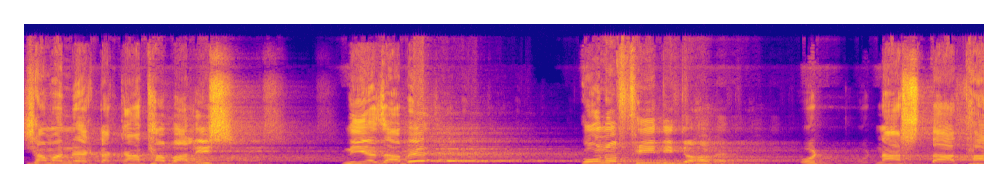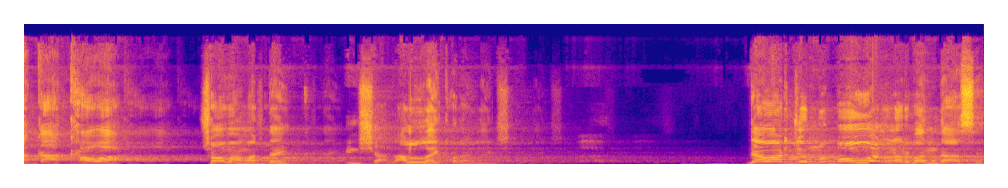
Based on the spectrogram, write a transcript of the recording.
সামান্য একটা কাঁথা বালিশ নিয়ে যাবে, কোনো ফি দিতে হবে না। ও নাস্তা, থাকা, খাওয়া, সব আমার দায়িত্ব। ইনশাল্লাহ আল্লাহ করা দেওয়ার জন্য বহু আল্লাহর বান্দা আছে।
